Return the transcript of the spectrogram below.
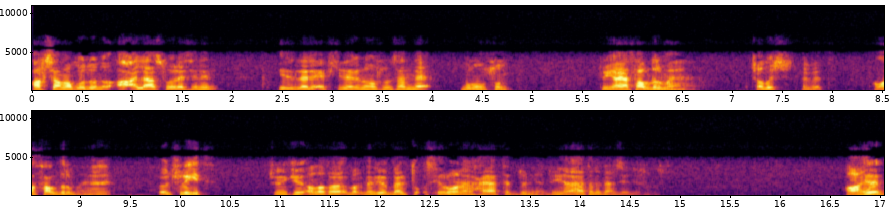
akşam okuduğun A'la suresinin izleri, etkileri ne olsun? Sende bulunsun. Dünyaya saldırma yani. Çalış, evet. Ama saldırma yani. Ölçülü git. Çünkü Allah Teala bak ne diyor? Bel tu'sirûnel hayated dünya. Dünya hayatını tercih ediyorsunuz. Ahiret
